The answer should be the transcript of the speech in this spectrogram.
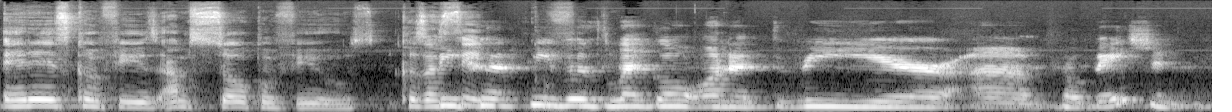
It is confused. I'm so confused because I see. because he was let go on a three-year um, probation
